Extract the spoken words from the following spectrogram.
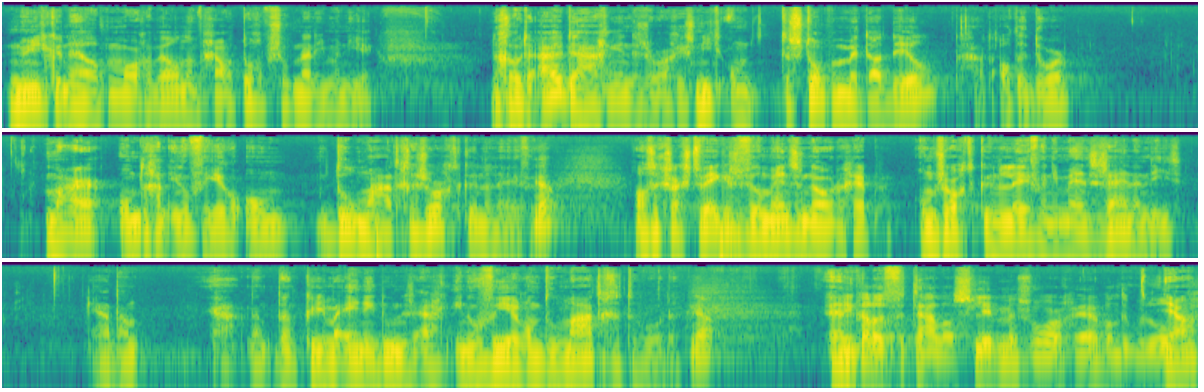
nu niet kunnen helpen, morgen wel, dan gaan we toch op zoek naar die manier. De grote uitdaging in de zorg is niet om te stoppen met dat deel, dat gaat altijd door, maar om te gaan innoveren om doelmatige zorg te kunnen leveren. Ja. Als ik straks twee keer zoveel mensen nodig heb om zorg te kunnen leveren en die mensen zijn er niet, ja, dan, ja, dan, dan kun je maar één ding doen. Dus eigenlijk innoveren om doelmatiger te worden. Ja. En je kan het vertalen als slimme zorg. Hè? Want ik bedoel, ja,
